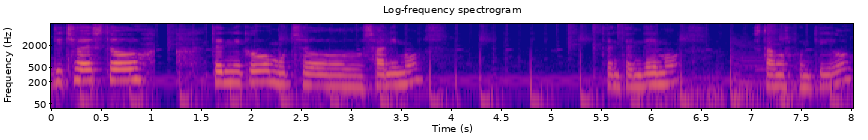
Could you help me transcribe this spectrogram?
Dicho esto, técnico, muchos ánimos, te entendemos, estamos contigo.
